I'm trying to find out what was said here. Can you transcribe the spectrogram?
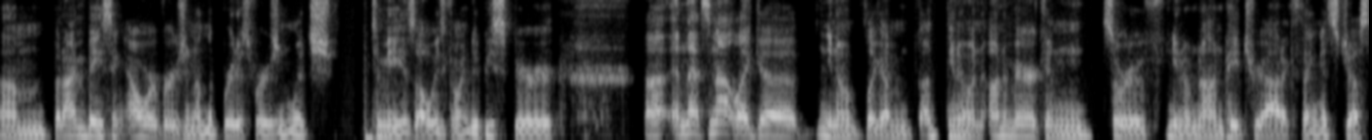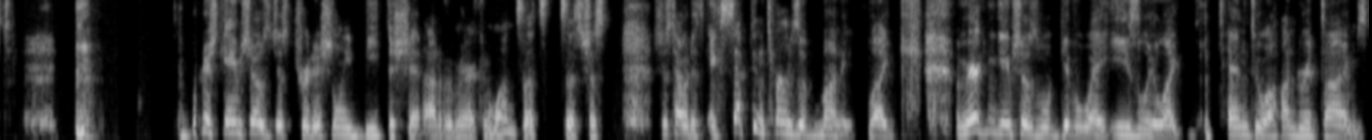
um, but I'm basing our version on the British version, which to me is always going to be superior. Uh, and that's not like a you know like I'm uh, you know an un-American sort of you know non-patriotic thing. It's just British game shows just traditionally beat the shit out of American ones. That's that's just it's just how it is. Except in terms of money, like American game shows will give away easily like 10 to 100 times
